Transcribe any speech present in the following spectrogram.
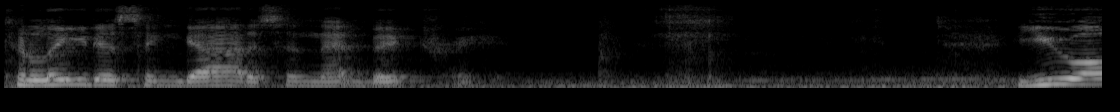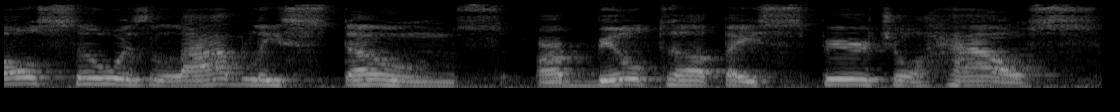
to lead us and guide us in that victory. You also, as lively stones, are built up a spiritual house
